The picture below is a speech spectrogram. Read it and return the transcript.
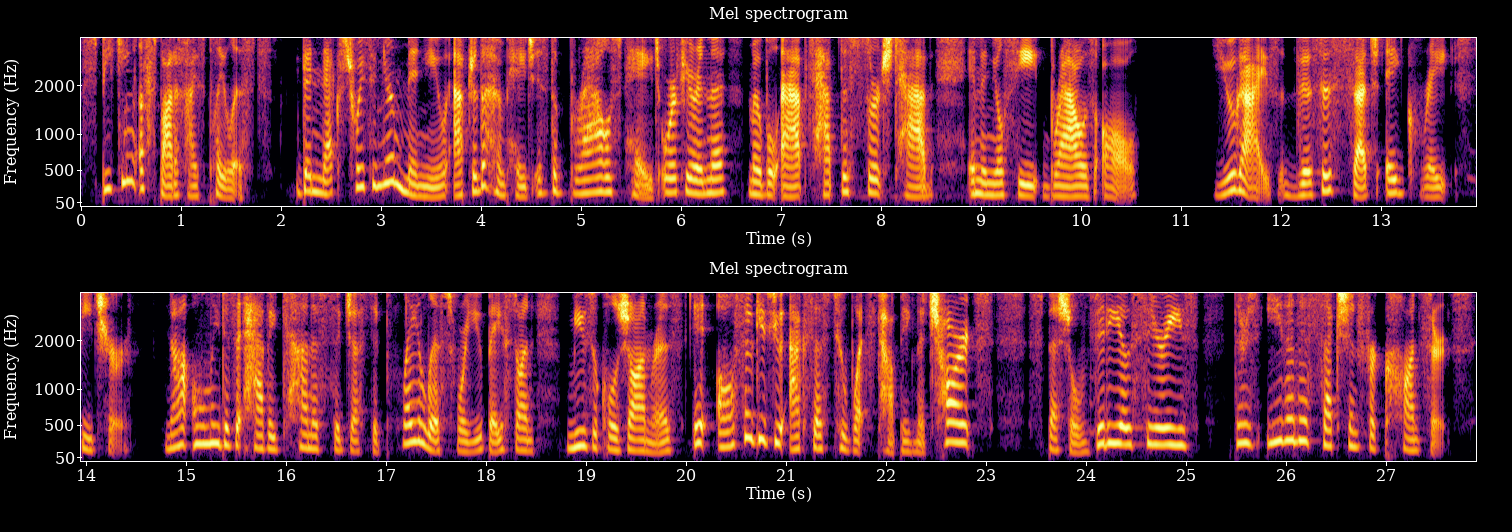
speaking of Spotify's playlists, the next choice in your menu after the homepage is the Browse page, or if you're in the mobile app, tap the Search tab and then you'll see Browse All. You guys, this is such a great feature. Not only does it have a ton of suggested playlists for you based on musical genres, it also gives you access to what's topping the charts, special video series. There's even a section for concerts.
